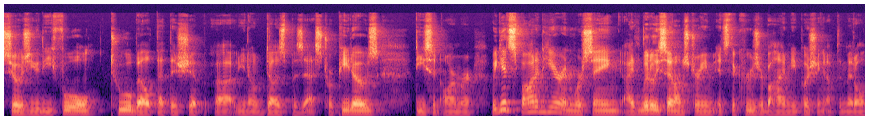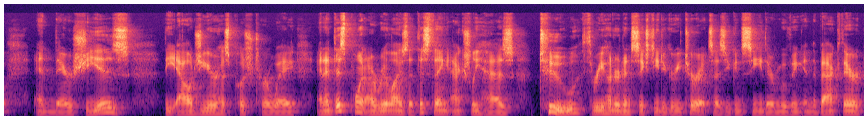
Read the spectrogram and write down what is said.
shows you the full tool belt that this ship, uh, you know, does possess. Torpedoes, decent armor. We get spotted here, and we're saying, I literally said on stream, it's the cruiser behind me pushing up the middle, and there she is. The Algier has pushed her way, and at this point, I realized that this thing actually has two 360 degree turrets. As you can see, they're moving in the back there.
